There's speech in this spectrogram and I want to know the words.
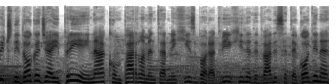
Neobični događaj prije i nakon parlamentarnih izbora 2020. godine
